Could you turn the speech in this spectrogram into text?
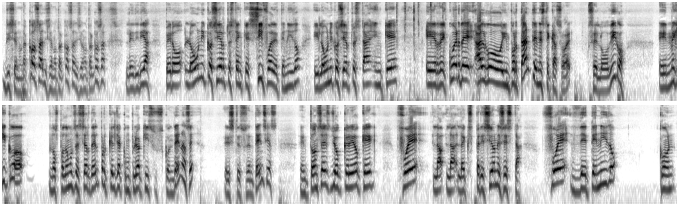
dicen una cosa, dicen otra cosa, dicen otra cosa. Le diría, pero lo único cierto está en que sí fue detenido y lo único cierto está en que eh, recuerde algo importante en este caso. Eh, se lo digo. En México nos podemos decir de él porque él ya cumplió aquí sus condenas, este, sus sentencias. Entonces yo creo que fue, la, la expresión es esta, fue detenido con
